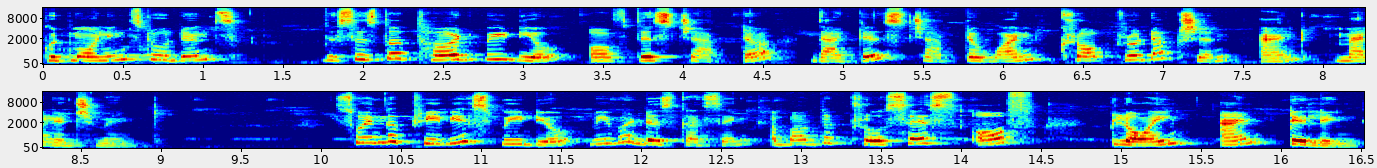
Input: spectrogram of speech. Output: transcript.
Good morning, students. This is the third video of this chapter, that is, chapter 1 Crop Production and Management. So, in the previous video, we were discussing about the process of plowing and tilling,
